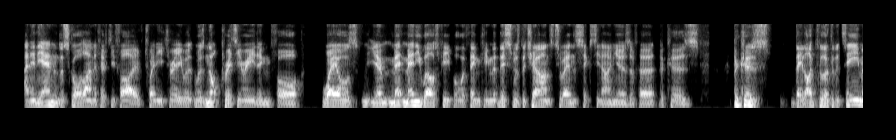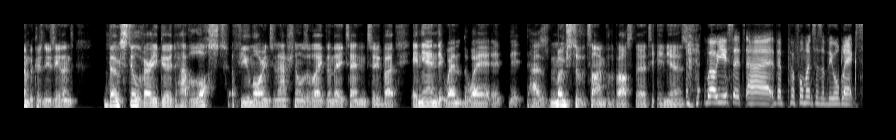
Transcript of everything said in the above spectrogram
And in the end, the scoreline of 55 23 was, was not pretty reading for Wales. You know, m- many Welsh people were thinking that this was the chance to end 69 years of hurt because because they like to look at the team and because New Zealand though still very good, have lost a few more internationals of late than they tend to. But in the end, it went the way it, it has most of the time for the past 13 years. well, yes, it, uh, the performances of the All Blacks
